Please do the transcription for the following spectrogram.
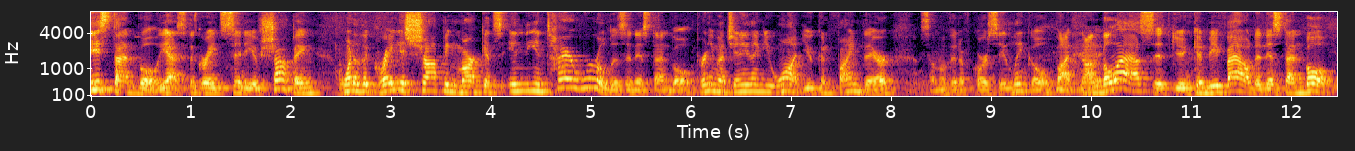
Istanbul, yes, the great city of shopping. One of the greatest shopping markets in the entire world is in Istanbul. Pretty much anything you want you can find there. Some of it, of course, illegal, but nonetheless, it, it can be found in Istanbul.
